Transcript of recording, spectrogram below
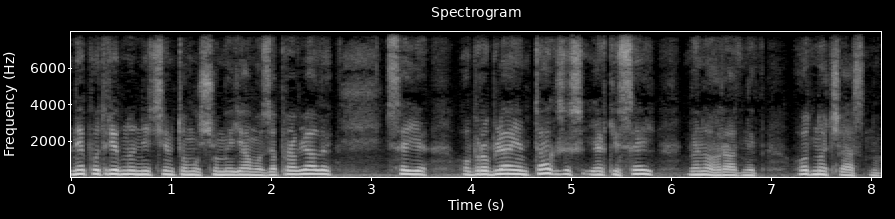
не потрібно нічим, тому що ми яму заправляли. Все є обробляємо так же як і цей виноградник одночасно.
